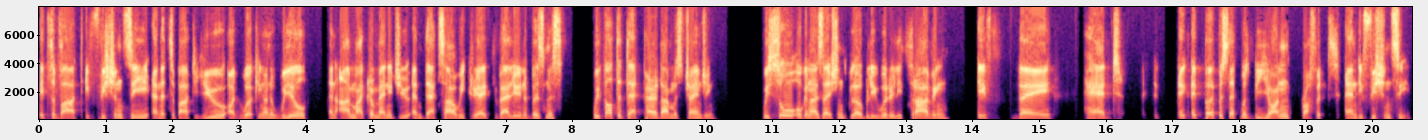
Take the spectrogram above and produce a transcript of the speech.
it's about efficiency and it's about you are working on a wheel and I micromanage you. And that's how we create value in a business. We felt that that paradigm was changing. We saw organizations globally were really thriving if they had a, a purpose that was beyond profit and efficiency.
